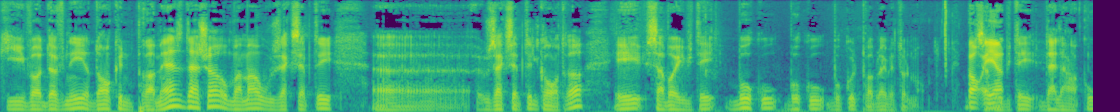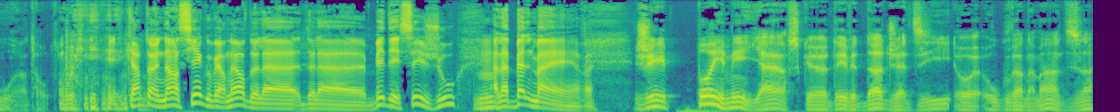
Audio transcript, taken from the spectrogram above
qui va devenir donc une promesse d'achat au moment où vous acceptez euh, vous acceptez le contrat et ça va éviter beaucoup beaucoup beaucoup de problèmes à tout le monde. Bon, ça va éviter d'aller en cours, entre autres. Oui. Quand un ancien gouverneur de la, de la BDC joue hmm. à la belle-mère. J'ai pas aimé hier ce que David Dodge a dit au, gouvernement en disant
